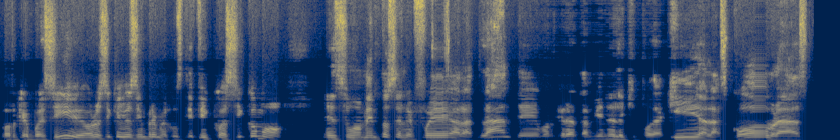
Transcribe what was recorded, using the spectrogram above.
Porque pues sí, ahora sí que yo siempre me justifico, así como en su momento se le fue al Atlante, porque era también el equipo de aquí, a las Cobras,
